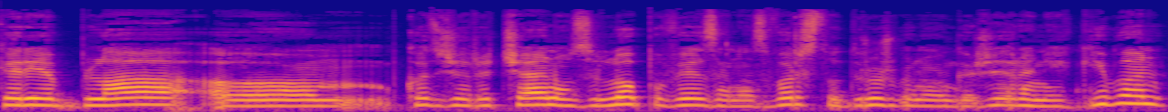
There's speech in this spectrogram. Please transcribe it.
ker je bila, um, kot že rečeno, zelo povezana z vrsto družbeno angažiranih gibanj.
